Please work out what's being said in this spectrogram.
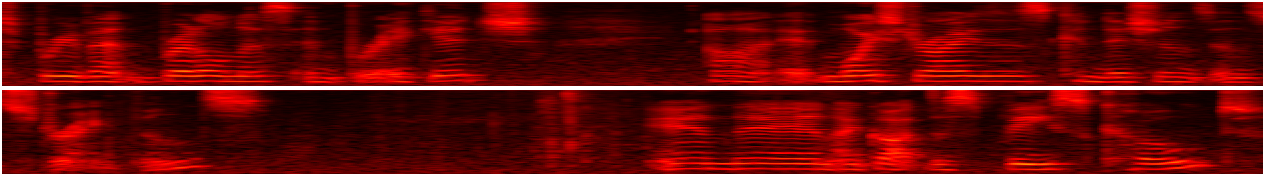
to prevent brittleness and breakage. It moisturizes, conditions, and strengthens. And then I got this base coat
